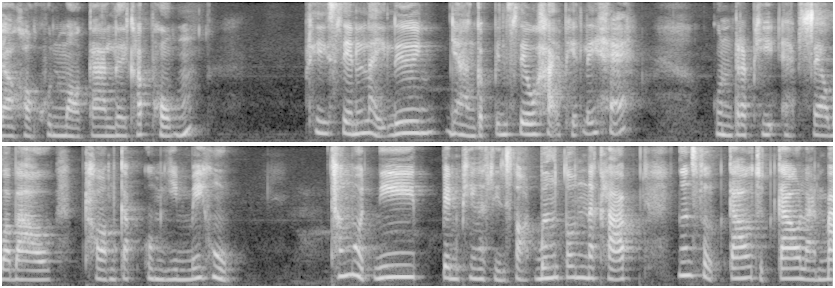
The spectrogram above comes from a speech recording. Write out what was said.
ยาวของคุณหมอการเลยครับผม พรีเซนต์ไหลลื่น อย่างกับเป็นเซลล์ขายเพชรเลยแฮะกุลระพีแอบแซวเบาๆพร้อมกับอมยิ้มไม่หุบ ทั้งหมดนี่เป็นเพียงสินสอดเบื้องต้นนะครับ เงินสด 9.9 ล้านบ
